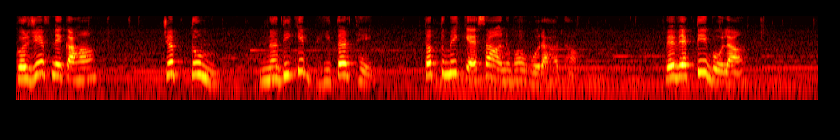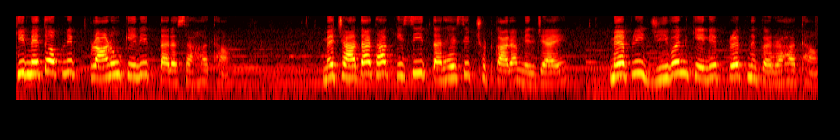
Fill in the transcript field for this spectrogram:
गुरजेफ ने कहा, जब तुम नदी के भीतर थे, तब तुम्हें कैसा अनुभव हो रहा था? वह व्यक्ति बोला, कि मैं तो अपने प्राणों के लिए तरस रहा था। मैं चाहता था किसी तरह से छुटकारा मिल जाए। मैं अपने जीवन के लिए प्रयत्न कर रहा था।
